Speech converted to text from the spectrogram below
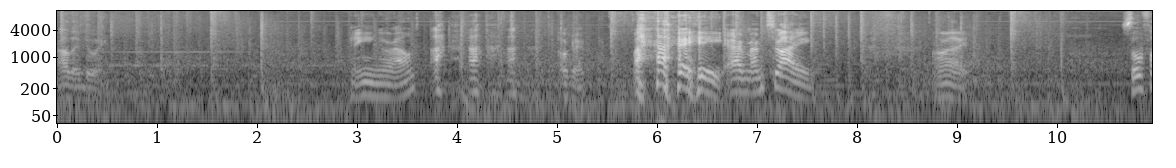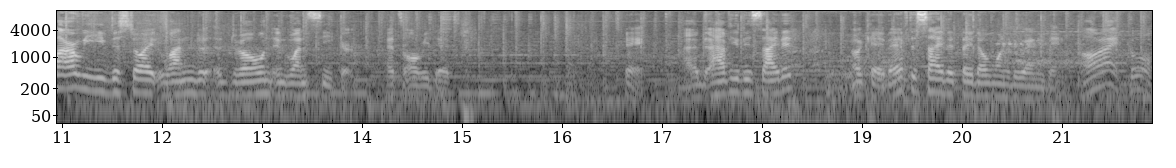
How are they doing? hanging around. Okay. hey, I'm, I'm trying. Alright. So far we've destroyed one drone and one seeker. That's all we did. Okay. Uh, have you decided? Okay, they have decided they don't want to do anything. Alright, cool.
